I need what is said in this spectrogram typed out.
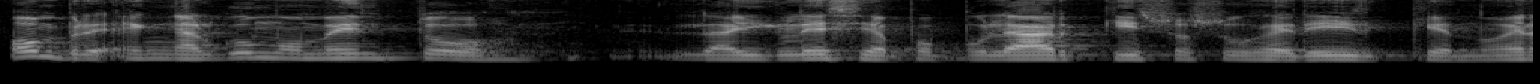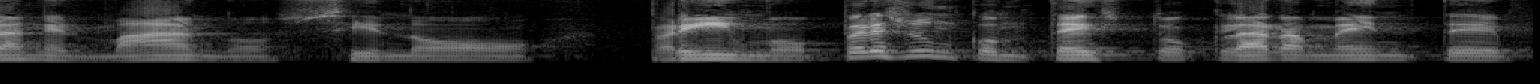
Hombre, en algún momento la iglesia popular quiso sugerir que no eran hermanos, sino primos, pero es un contexto claramente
